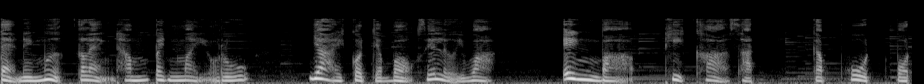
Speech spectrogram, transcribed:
แต่ในเมื่อแกล้งทำเป็นไม่รู้ยายก็จะบอกเสียเลยว่า เองบาปที่ฆ่าสัตว์ กับพูดปด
